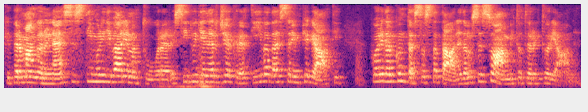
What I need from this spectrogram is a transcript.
che permangono in esse stimoli di varia natura e residui di energia creativa da essere impiegati fuori dal contesto statale, dallo stesso ambito territoriale.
